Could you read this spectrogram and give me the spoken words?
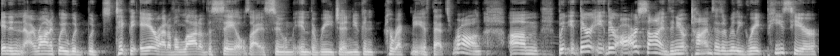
in an ironic way would, would take the air out of a lot of the sails, I assume, in the region. You can correct me if that's wrong. Um, but it, there, there are signs. The New York Times has a really great piece here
